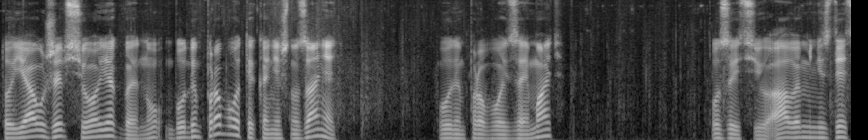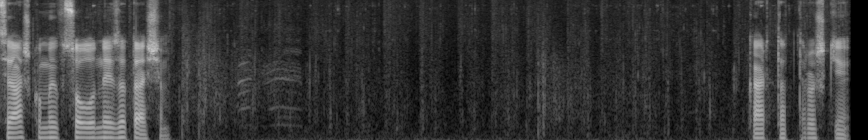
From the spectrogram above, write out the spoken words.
то я вже все, якби. Ну, будемо пробувати, звісно, зайняти. Будемо пробувати займати позицію, але мені здається, Ашку ми в соло не затащимо. Карта трошки.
